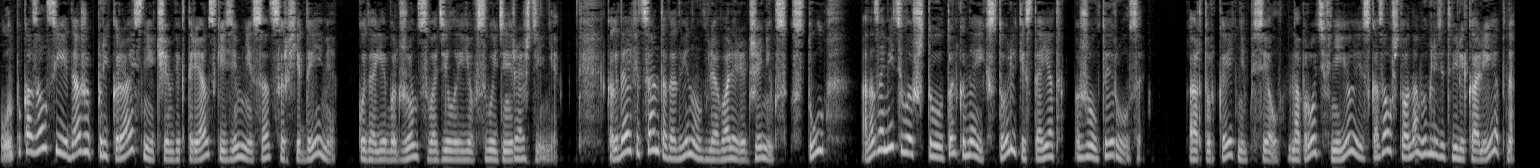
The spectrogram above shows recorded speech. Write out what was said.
он показался ей даже прекраснее, чем викторианский зимний сад с орхидеями, куда Еба Джонс сводила ее в свой день рождения. Когда официант отодвинул для Валери Дженнингс стул, она заметила, что только на их столике стоят желтые розы. Артур Кейтнип сел напротив нее и сказал, что она выглядит великолепно,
